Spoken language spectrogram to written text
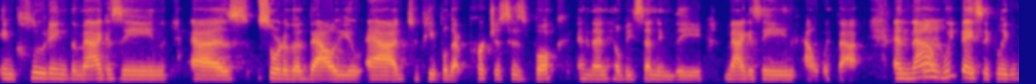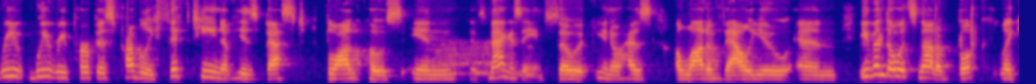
including the magazine as sort of a value add to people that purchase his book and then he'll be sending the magazine out with that and that Mm. we basically re, we repurposed probably 15 of his best blog posts in this magazine. So it you know has a lot of value. And even though it's not a book like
